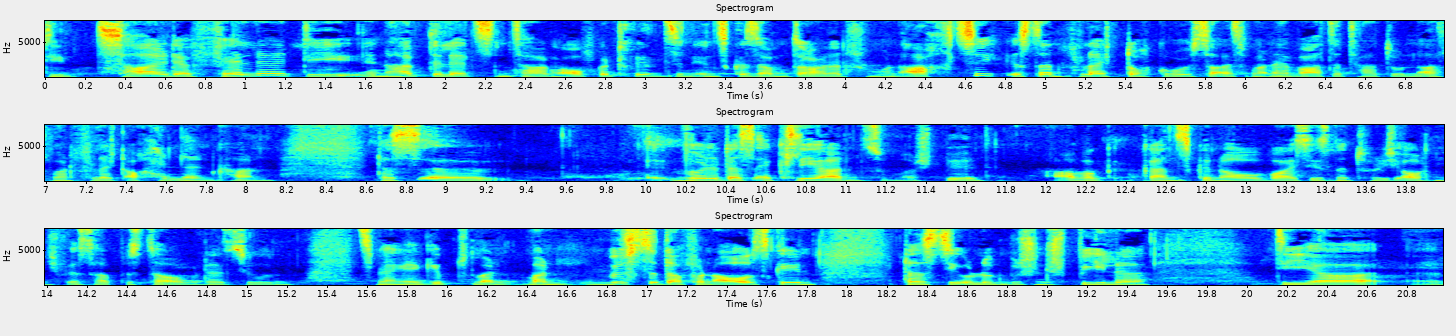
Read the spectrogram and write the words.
Die Zahl der Fälle, die innerhalb der letzten Tagen aufgetreten sind, insgesamt 385, ist dann vielleicht doch größer, als man erwartet hatte und als man vielleicht auch handeln kann. Das äh, würde das erklären, zum Beispiel. Aber ganz genau weiß ich es natürlich auch nicht, weshalb es da Organisationsmängel gibt. Man, man müsste davon ausgehen, dass die Olympischen Spiele, die ja äh,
